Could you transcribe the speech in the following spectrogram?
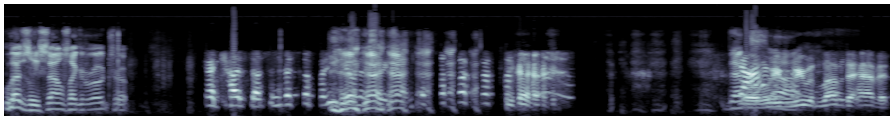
Leslie, sounds like a road trip. It does, doesn't it? What are you doing this weekend? yeah, well, we, we would love to have it.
